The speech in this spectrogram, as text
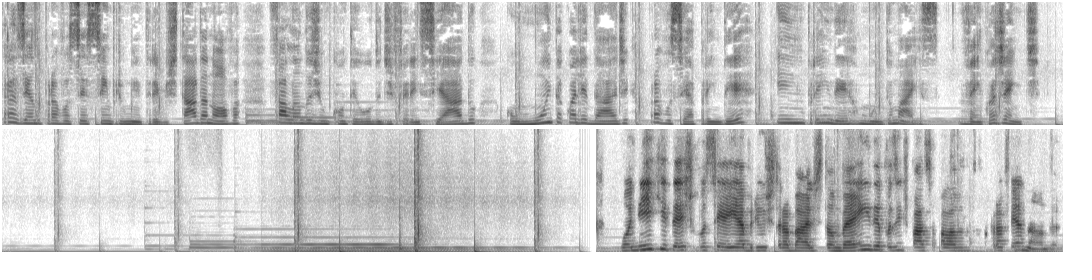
trazendo para você sempre uma entrevistada nova, falando de um conteúdo diferenciado, com muita qualidade para você aprender e empreender muito mais. Vem com a gente! Monique, deixa você aí abrir os trabalhos também e depois a gente passa a palavra para Fernanda.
